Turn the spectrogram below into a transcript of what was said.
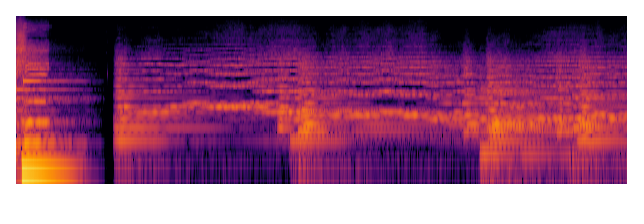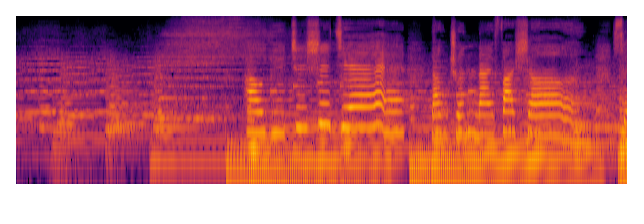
士。好雨知时节，当春乃发生。随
